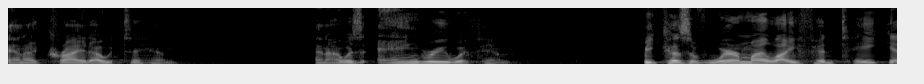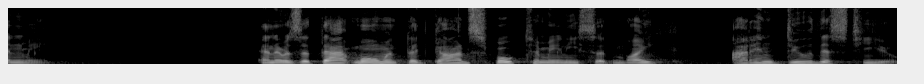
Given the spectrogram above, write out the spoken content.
And I cried out to him. And I was angry with him because of where my life had taken me. And it was at that moment that God spoke to me and he said, Mike, I didn't do this to you.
